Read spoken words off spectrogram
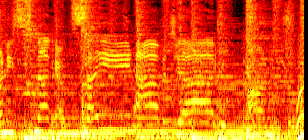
when he's snug outside of a jug of punch. Woo!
